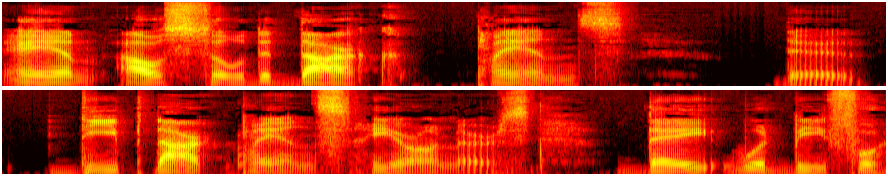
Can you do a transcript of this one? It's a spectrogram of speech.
and also the dark plans, the deep dark plans here on Earth, they would be for,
